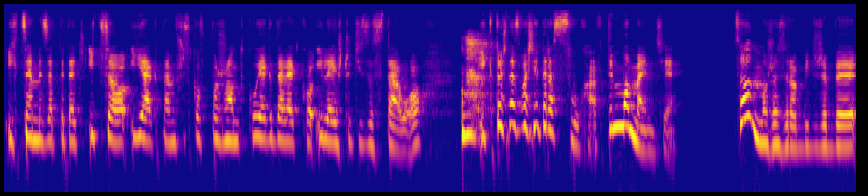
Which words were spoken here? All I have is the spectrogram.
i chcemy zapytać i co, i jak tam, wszystko w porządku, jak daleko, ile jeszcze ci zostało. I ktoś nas właśnie teraz słucha, w tym momencie. Co on może zrobić, żeby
